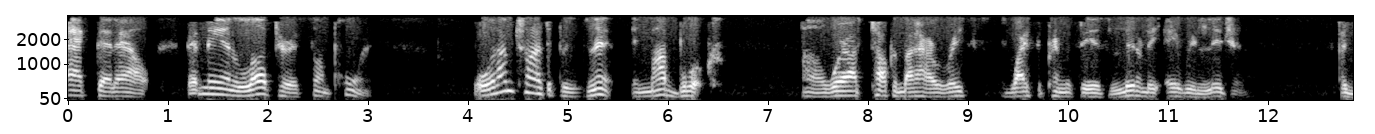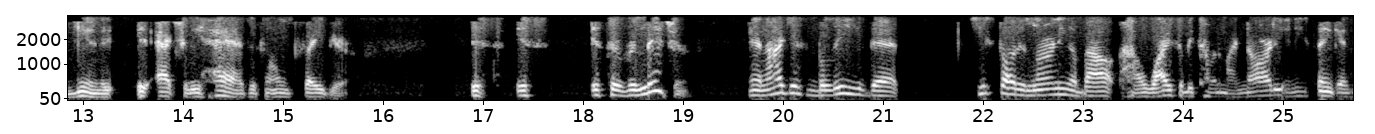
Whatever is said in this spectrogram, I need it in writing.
act that out. That man loved her at some point. What I'm trying to present in my book, uh, where I'm talking about how race, white supremacy is literally a religion. Again, it, it actually has its own savior it's it's it's a religion and i just believe that he started learning about how whites are becoming a minority and he's thinking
